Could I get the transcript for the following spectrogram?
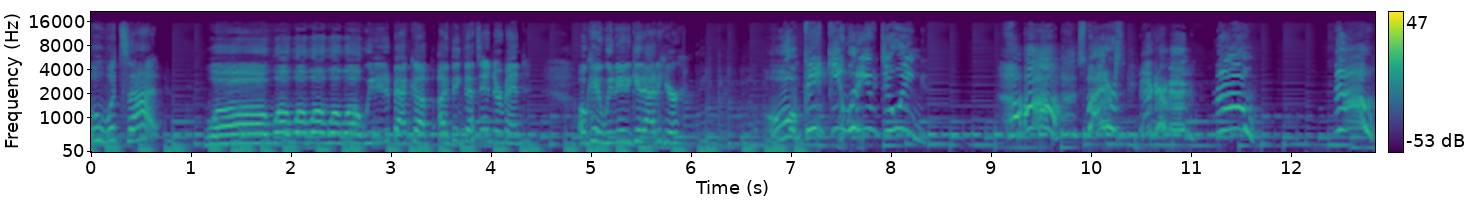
Oh, what's that? Whoa, whoa, whoa, whoa, whoa, whoa. We need to back up. I think that's Enderman. Okay, we need to get out of here. Oh, Pinkie, what are you doing? Ah! Spiders! Enderman! No! No!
